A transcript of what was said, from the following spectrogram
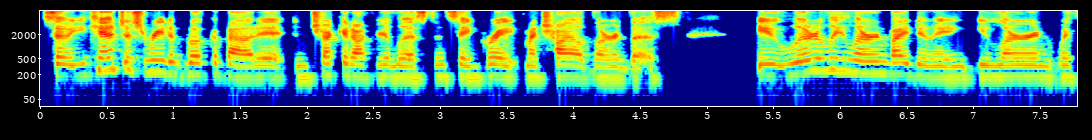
So you can't just read a book about it and check it off your list and say, Great, my child learned this. You literally learn by doing, you learn with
